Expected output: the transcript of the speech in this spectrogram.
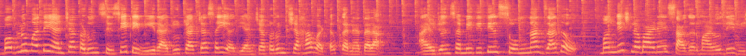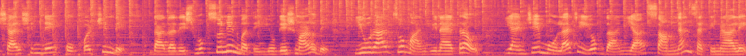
बबलू मते यांच्याकडून सीसीटीव्ही राजू चाचा सय्यद यांच्याकडून चहा वाटप करण्यात आला. आयोजन समितीतील सोमनाथ जाधव मंगेश लबाडे सागर माळोदे विशाल शिंदे पोपट शिंदे दादा देशमुख सुनील मते योगेश माळोदे युवराज झोमान विनायक राऊत यांचे मोलाचे योगदान या सामन्यांसाठी मिळाले.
